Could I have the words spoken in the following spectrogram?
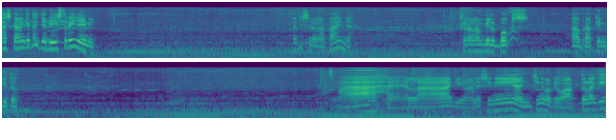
Lah sekarang kita jadi istrinya ini. Tadi suruh ngapain dah? Suruh ngambil box tabrakin gitu. Wah, elah gimana sih nih anjing pakai waktu lagi.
